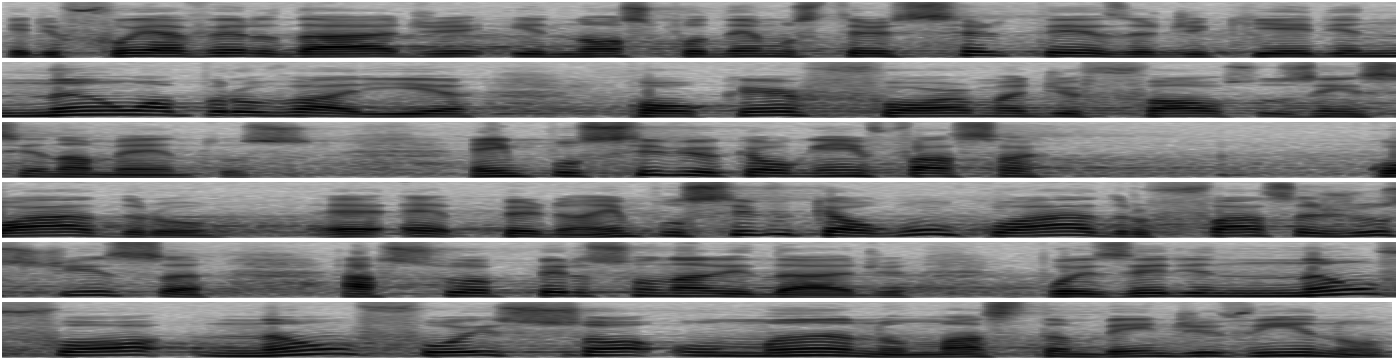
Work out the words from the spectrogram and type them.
Ele foi a verdade e nós podemos ter certeza de que ele não aprovaria qualquer forma de falsos ensinamentos. É impossível que alguém faça quadro, é, é, perdão, é impossível que algum quadro faça justiça à sua personalidade, pois ele não, não foi só humano, mas também divino.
